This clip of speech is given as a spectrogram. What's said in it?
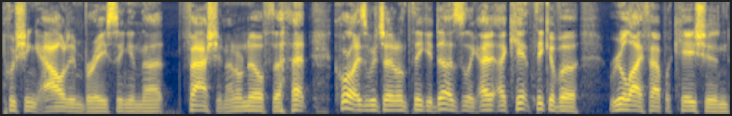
pushing out and bracing in that fashion. I don't know if that correlates which i don't think it does. Like i, I can't think of a real life application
